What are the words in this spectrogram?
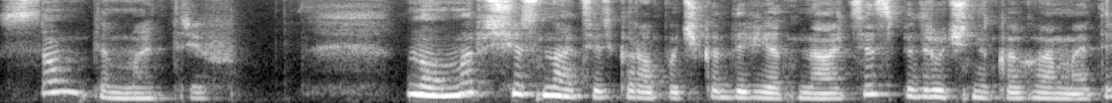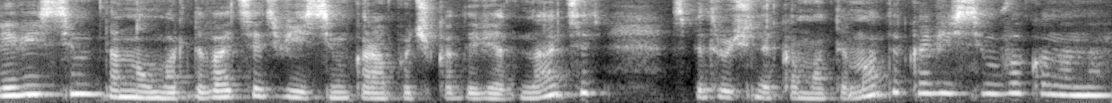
сантиметрів. Номер 16.19 з підручника Геометрія 8 та номер 28.19 з підручника Математика 8 виконано.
